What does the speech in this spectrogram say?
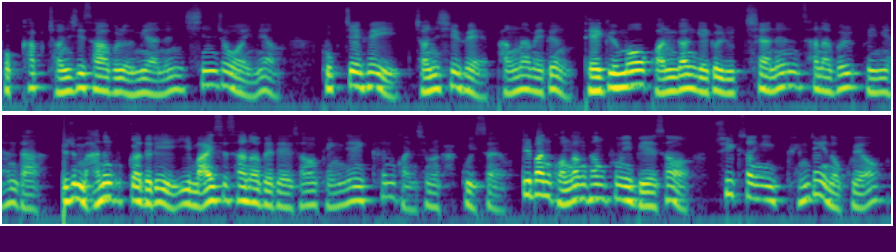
복합 전시 사업을 의미하는 신조어이며 국제회의, 전시회, 박람회 등 대규모 관광객을 유치하는 산업을 의미한다. 요즘 많은 국가들이 이 마이스 산업에 대해서 굉장히 큰 관심을 갖고 있어요. 일반 관광 상품에 비해서 수익성이 굉장히 높고요.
